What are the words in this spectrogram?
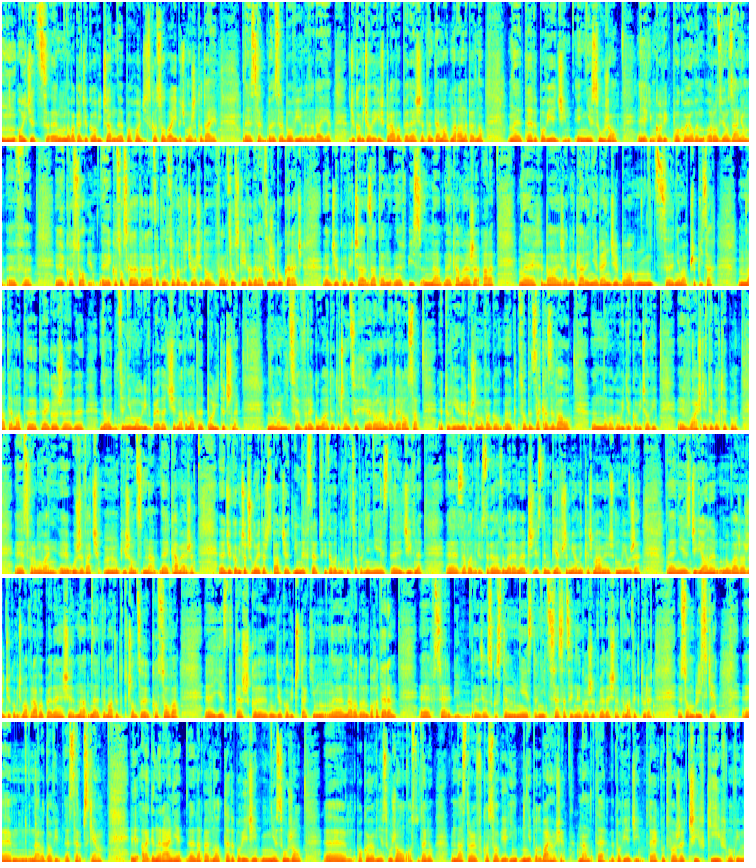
Mm, ojciec Nowaka Dziokowicza e, pochodzi z Kosowa i być może to daje e, Serb, Serbowi, daje Dziokowiczowi jakieś prawo opowiadania się na ten temat, no ale na pewno e, te wypowiedzi nie służą jakimkolwiek pokojowym rozwiązaniom w Kosowie. Kosowska Federacja Tenisowa zwróciła się do francuskiej federacji, żeby ukarać Dziokowicza za ten wpis na kamerze, ale chyba żadnej kary nie będzie, bo nic nie ma w przepisach na temat tego, żeby zawodnicy nie mogli wypowiadać się na tematy polityczne. Nie ma nic w regułach dotyczących Rolanda Garrosa, turnieju wielkoszlemowego, co by zakazywało Nowakowi Diokowiczowi właśnie tego typu sformułowań używać, pisząc na kamerze. Dziokowicz otrzymuje też wsparcie od innych serbskich zawodników, co pewnie nie jest dziwne. Zawodnik rozstawiony z numerem 31, Jomy Keczmamy już mówił, że nie jest zdziwiony, uważa, że Dziokowicz ma prawo opowiadania się na tematy dotyczące Kosowa. E, jest też e, Dziokowicz takim e, narodowym bohaterem w Serbii. W związku z tym nie jest to nic sensacyjnego, że wypowiada się na tematy, które są bliskie narodowi serbskiemu. Ale generalnie na pewno te wypowiedzi nie służą pokojowi, nie służą ostudzeniu nastrojów w Kosowie i nie podobają się nam te wypowiedzi. Tak jak w utworze Chief Keef mówimy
